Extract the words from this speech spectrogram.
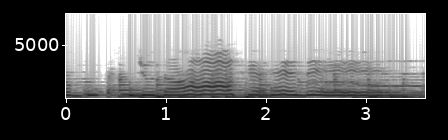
अब जुदा कह दे।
